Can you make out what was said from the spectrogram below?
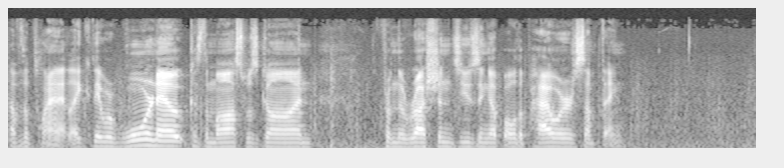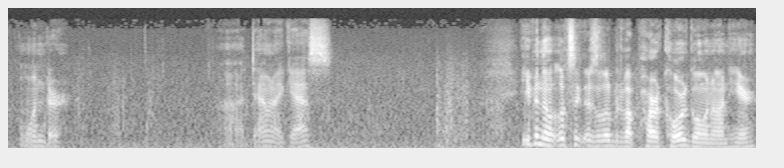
of the planet. Like they were worn out because the moss was gone from the Russians using up all the power or something. I wonder. Uh, down, I guess. Even though it looks like there's a little bit of a parkour going on here.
